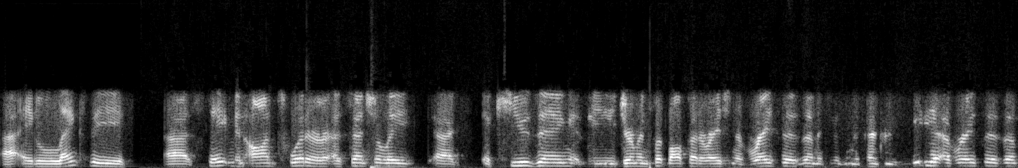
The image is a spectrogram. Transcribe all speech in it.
uh, a lengthy uh, statement on Twitter, essentially uh, accusing the German Football Federation of racism, accusing the country's media of racism,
